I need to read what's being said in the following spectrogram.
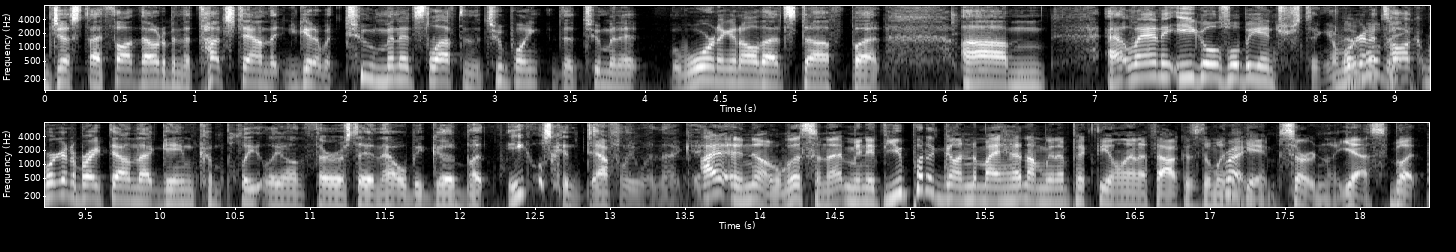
Just I thought that would have been the touchdown that you get it with two minutes left and the two point the two minute warning and all that stuff. But um, Atlanta Eagles will be interesting, and we're going to be. talk. We're going to break down that game completely on Thursday, and that will be good. But Eagles can definitely win that game. I no. Listen, I mean, if you put a gun to my head, I'm going to pick the Atlanta Falcons to win Right. the game. Certainly, yes. But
